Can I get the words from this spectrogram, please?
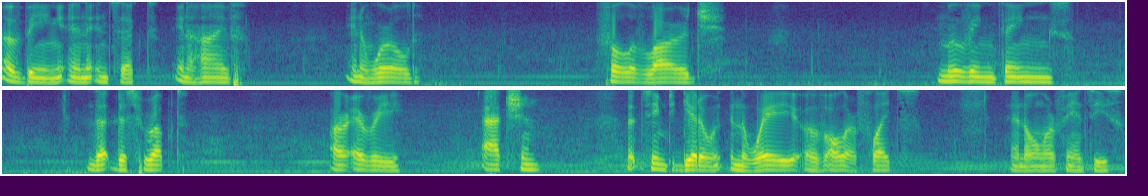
of being an insect in a hive in a world full of large moving things that disrupt our every action that seem to get in the way of all our flights and all our fancies.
